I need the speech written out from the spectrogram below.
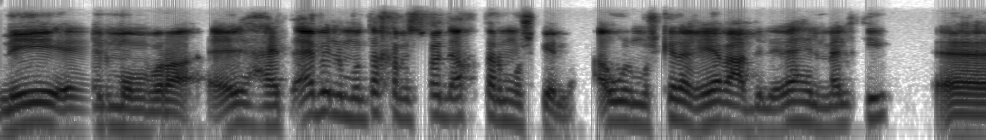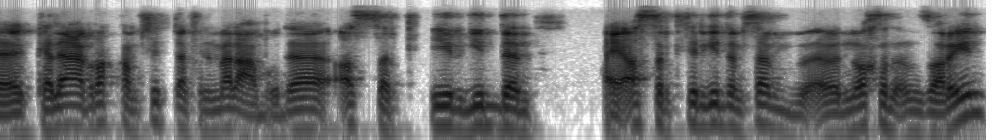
للمباراة. هتقابل المنتخب السعودي أكتر مشكلة. أول مشكلة غياب عبد الإله المالكي آه كلاعب رقم ستة في الملعب وده أثر كتير جدا هيأثر كتير جدا بسبب إنه واخد إنذارين.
